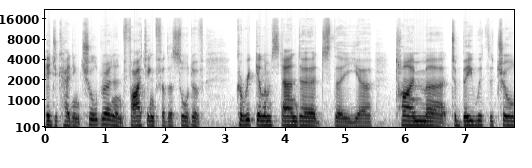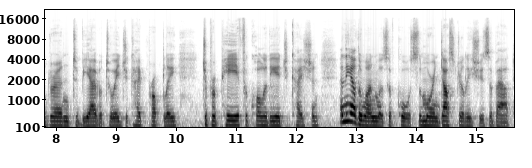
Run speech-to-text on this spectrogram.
educating children and fighting for the sort of curriculum standards, the uh, time uh, to be with the children, to be able to educate properly, to prepare for quality education. And the other one was, of course, the more industrial issues about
